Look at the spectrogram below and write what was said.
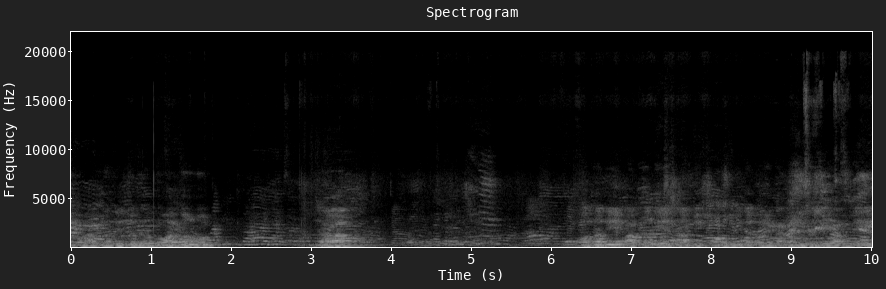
এবং আপনাদের জন্য দোয়া করব। যারা কথা দিয়ে, বার্তা দিয়ে সার্বিক সহযোগিতা করে টাকা দিয়েছিল আজকে এই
